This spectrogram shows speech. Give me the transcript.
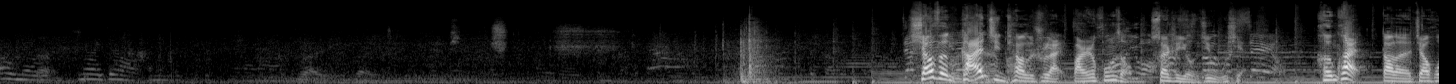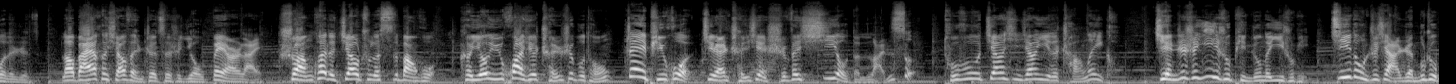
Oh, no, no, I don't. I mean, 小粉赶紧跳了出来，把人轰走，算是有惊无险。很快到了交货的日子，老白和小粉这次是有备而来，爽快的交出了四磅货。可由于化学程式不同，这批货竟然呈现十分稀有的蓝色。屠夫将信将疑的尝了一口，简直是艺术品中的艺术品。激动之下，忍不住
